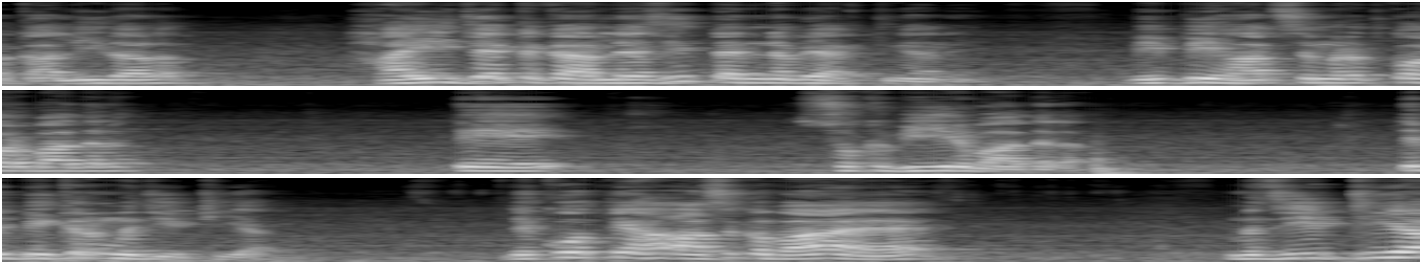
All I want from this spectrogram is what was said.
ਅਕਾਲੀ ਦਲ। ਹਾਈਜੈਕ ਕਰ ਲਿਆ ਸੀ ਤਿੰਨ ਵਿਅਕਤੀਆਂ ਨੇ। ਬੀਬੀ ਹਰਸਿਮਰਤ ਕੌਰ ਬਾਦਲ ਤੇ ਸੁਖਬੀਰ ਬਾਦਲ ਤੇ ਬਿਕਰਮ ਮਜੀਠੀਆ। ਦੇਖੋ ਇਤਿਹਾਸ ਗਵਾਹ ਹੈ। ਮਜੀਠੀਆ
